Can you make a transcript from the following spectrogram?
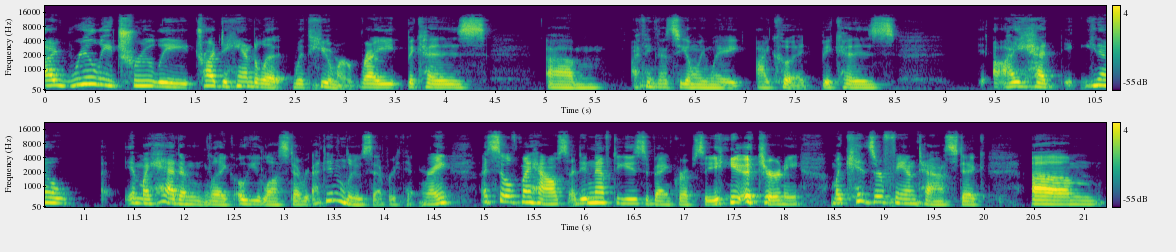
I really truly tried to handle it with humor, right? Because um I think that's the only way I could because I had, you know, in my head, I'm like, oh, you lost every. I didn't lose everything, right? I still have my house. I didn't have to use a bankruptcy attorney. My kids are fantastic. Um,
